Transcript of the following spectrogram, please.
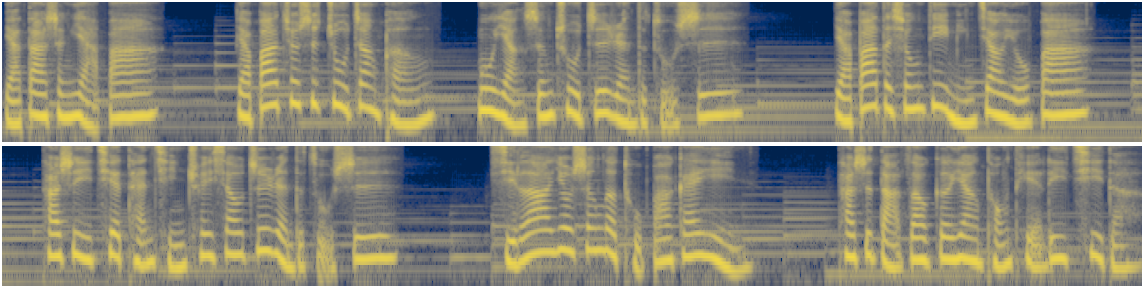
亚大生亚巴。哑巴就是住帐篷、牧养牲畜之人的祖师。哑巴的兄弟名叫尤巴，他是一切弹琴吹箫之人的祖师。喜拉又生了土巴该隐，他是打造各样铜铁利器的。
